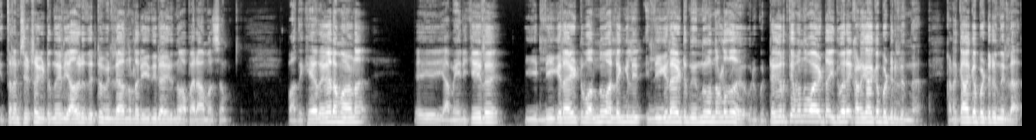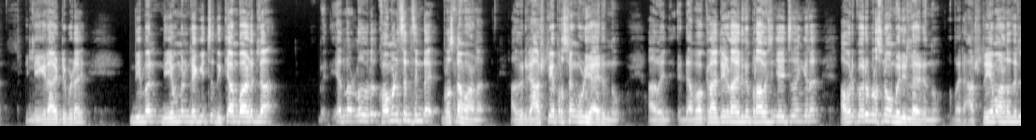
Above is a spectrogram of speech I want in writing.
ഇത്തരം ശിക്ഷ കിട്ടുന്നതിൽ യാതൊരു തെറ്റുമില്ല എന്നുള്ള രീതിയിലായിരുന്നു ആ പരാമർശം. അപ്പം അത് ഖേദകരമാണ്. ഈ അമേരിക്കയിൽ ഈ ഇല്ലീഗലായിട്ട് വന്നു അല്ലെങ്കിൽ ഇല്ലീഗലായിട്ട് നിന്നു എന്നുള്ളത് ഒരു കുറ്റകൃത്യമെന്നുമായിട്ട് ഇതുവരെ കണക്കാക്കപ്പെട്ടിരുന്നില്ല കണക്കാക്കപ്പെട്ടിരുന്നില്ല. ഇല്ലീഗലായിട്ട് ഇവിടെ നിയമം നിയമം ലംഘിച്ച് നിൽക്കാൻ പാടില്ല എന്നുള്ള ഒരു കോമൺ സെൻസിന്റെ പ്രശ്നമാണ്. അതൊരു രാഷ്ട്രീയ പ്രശ്നം കൂടിയായിരുന്നു. അത് ഡെമോക്രാറ്റുകളായിരുന്നു പ്രാവശ്യം ജയിച്ചതെങ്കിൽ അവർക്ക് ഒരു പ്രശ്നവും വരില്ലായിരുന്നു. അപ്പോൾ രാഷ്ട്രീയമാണതിൽ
